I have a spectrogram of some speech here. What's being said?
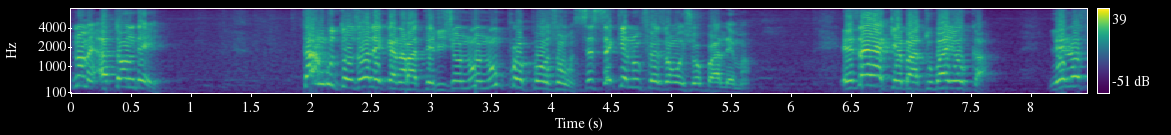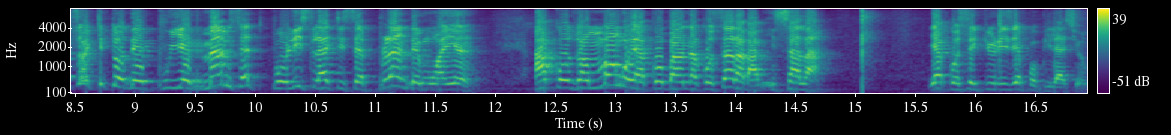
non mais attendez ntango tozoleka na batelevision nous, nous proposons c'est ce que nous faisons au parlement eza ya ke bato bayoka lelo soki todepouye meme cette police là qui se plein de moyen akozwa mbongo ya kobanda kosala bamisala ya kosécurise population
